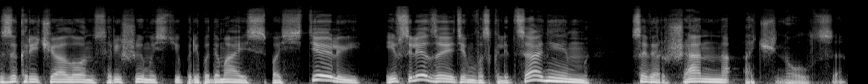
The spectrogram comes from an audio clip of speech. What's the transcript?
Закричал он с решимостью, приподымаясь с постели, и вслед за этим восклицанием совершенно очнулся.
